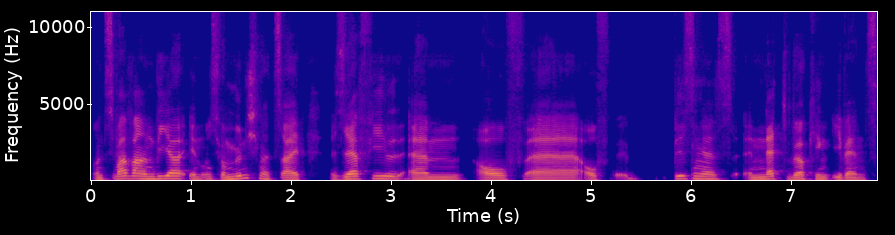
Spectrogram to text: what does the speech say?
Und zwar waren wir in unserer Münchner Zeit sehr viel ähm, auf, äh, auf Business Networking Events.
